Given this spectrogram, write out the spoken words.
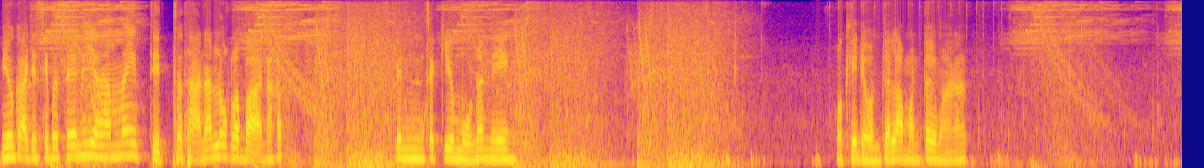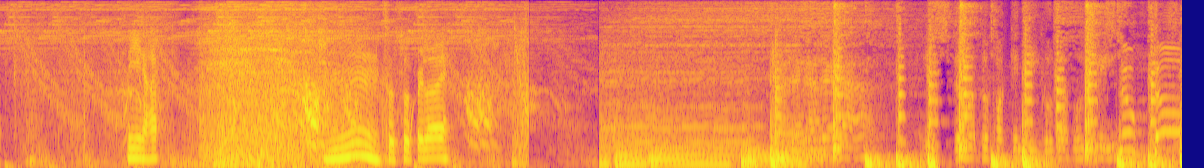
มีโอกาส 70%ที่จะทำให้ติดสถานะโรคระบาดนะครับ เป็นสกิลหมูนั่นเอง โอเค เดี๋ยวผมจะลากมอนเตอร์มานะครับ นี่นะครับ อืม สุด ๆ ไปเลย Eagle Double G. Snoop Dogg.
